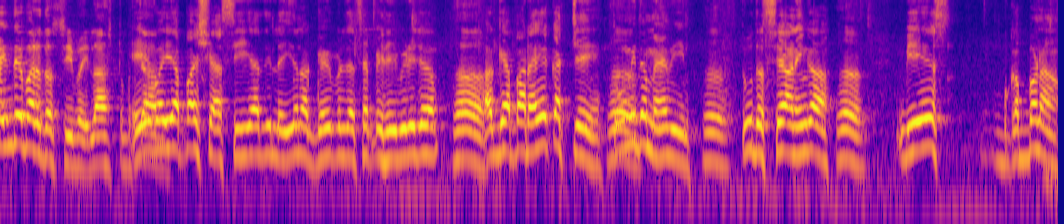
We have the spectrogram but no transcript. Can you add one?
ਇਹਦੇ ਬਾਰੇ ਦੱਸੀ ਬਾਈ ਲਾਸਟ ਇਹ ਬਾਈ ਆਪਾਂ 86000 ਦੀ ਲਈ ਉਹਨੂੰ ਅੱਗੇ ਵੀ ਦੱਸਿਆ ਪਿਛਲੀ ਵੀਡੀਓ 'ਚ। ਅੱਗੇ ਆਪਾਂ ਰਹਿ ਗਏ ਕੱਚੇ ਤੂੰ ਵੀ ਤੇ ਮੈਂ ਵੀ। ਤੂੰ ਦੱਸਿਆ ਨਹੀਂਗਾ ਵੀ ਇਹ ਗੱਬਣਾ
